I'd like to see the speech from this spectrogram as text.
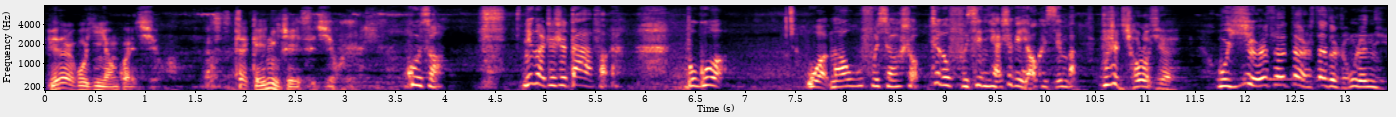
别在这给我阴阳怪气了，再给你这一次机会。顾总，您可真是大方呀。不过我呢，无福消受，这个福气你还是给姚可欣吧。不是乔若曦，我一而再再而三的容忍你，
